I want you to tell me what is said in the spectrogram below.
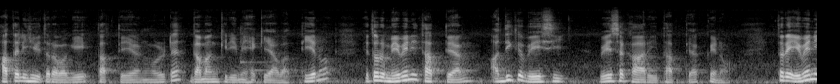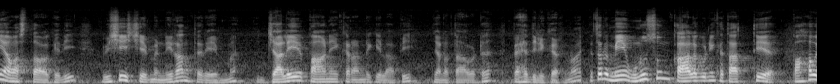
40 විතර වගේ තත්ත්වයන් වලට ගමන් කිරීමේ හැකියාවක් තියෙනවා. ඒතකොට මෙවැනි තත්ත්වයන් අධික වේසි වේසකාරී තත්ත්වයක් වෙනවා. ඒතර එවැනි අවස්ථාවකදී විශේෂයෙන්ම නිරන්තරයෙන්ම ජලය පානය කරන්න කියලා අපි ජනතාවට පැහැදිලි කරනවා. ඒතර මේ උණුසුම් කාලගුණික தත්ත්වය පහව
